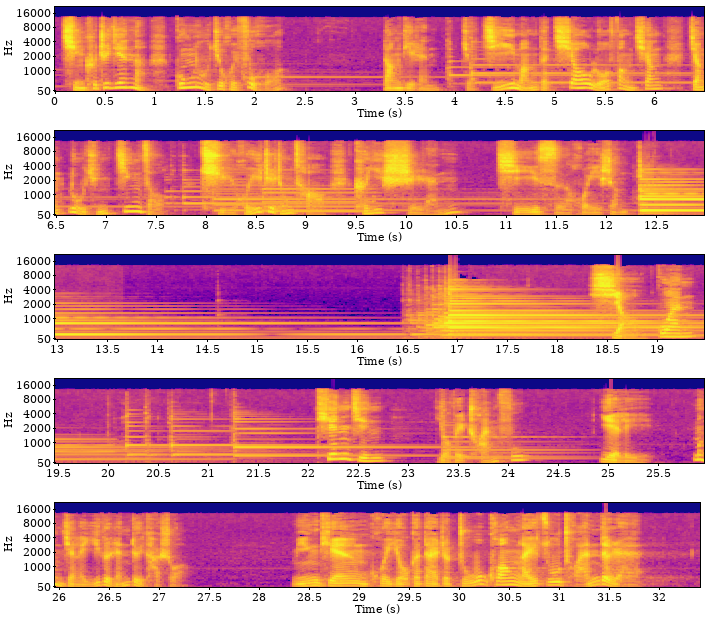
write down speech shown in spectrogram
顷刻之间呢，公鹿就会复活。当地人就急忙的敲锣放枪，将鹿群惊走，取回这种草，可以使人起死回生。小官，天津。有位船夫，夜里梦见了一个人，对他说：“明天会有个带着竹筐来租船的人，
